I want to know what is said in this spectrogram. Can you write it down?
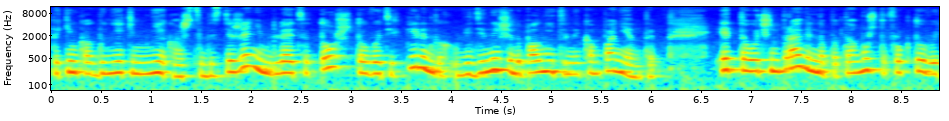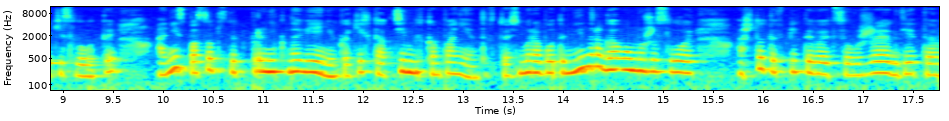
таким как бы неким, мне кажется, достижением является то, что в этих пилингах введены еще дополнительные компоненты. Это очень правильно, потому что фруктовые кислоты, они способствуют проникновению каких-то активных компонентов. То есть мы работаем не на роговом уже слое, а что-то впитывается уже где-то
